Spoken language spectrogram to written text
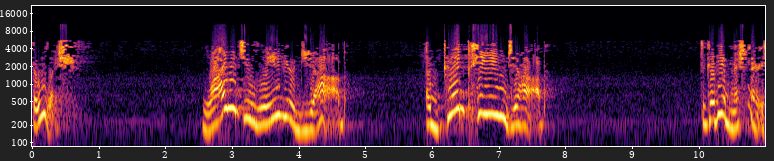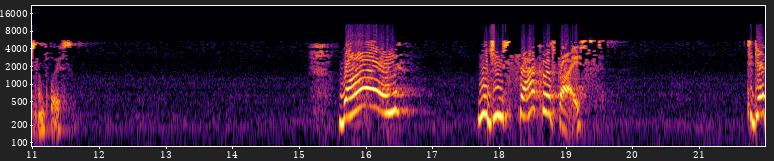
Foolish. Why would you leave your job a good paying job to go be a missionary someplace. Why would you sacrifice to get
